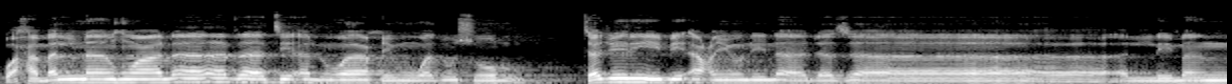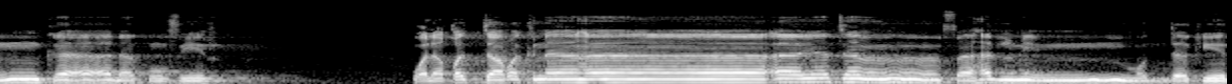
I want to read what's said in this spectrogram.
وحملناه على ذات ألواح ودسر تجري بأعيننا جزاء لمن كان كفر. ولقد تركناها آية فهل من مدكر؟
